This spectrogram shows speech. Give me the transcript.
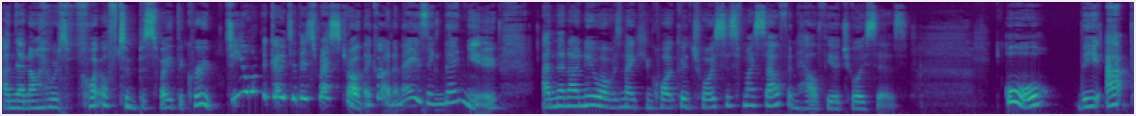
and then I would quite often persuade the crew, do you want to go to this restaurant? They got an amazing menu. And then I knew I was making quite good choices for myself and healthier choices. Or the app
